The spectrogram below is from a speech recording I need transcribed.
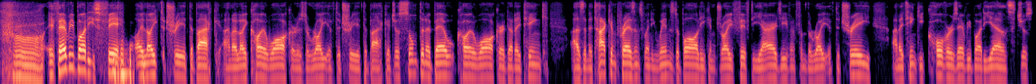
if everybody's fit, I like the tree at the back, and I like Kyle Walker as the right of the tree at the back. It's just something about Kyle Walker that I think, as an attacking presence, when he wins the ball, he can drive 50 yards even from the right of the tree, and I think he covers everybody else just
